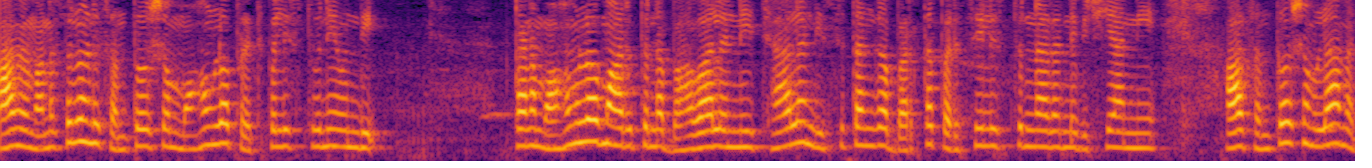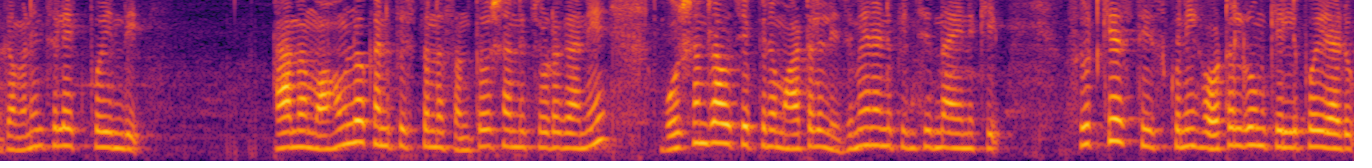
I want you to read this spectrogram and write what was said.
ఆమె మనసులోని సంతోషం మొహంలో ప్రతిఫలిస్తూనే ఉంది. తన మొహంలో మారుతున్న భావాలన్నీ చాలా నిశ్చితంగా భర్త పరిశీలిస్తున్నాడనే విషయాన్ని ఆ సంతోషంలో ఆమె గమనించలేకపోయింది. ఆమె మొహంలో కనిపిస్తున్న సంతోషాన్ని చూడగానే భూషణ్ రావు చెప్పిన మాటలు నిజమేననిపించింది ఆయనకి. సూట్ కేసు తీసుకుని హోటల్ రూమ్కి వెళ్ళిపోయాడు.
